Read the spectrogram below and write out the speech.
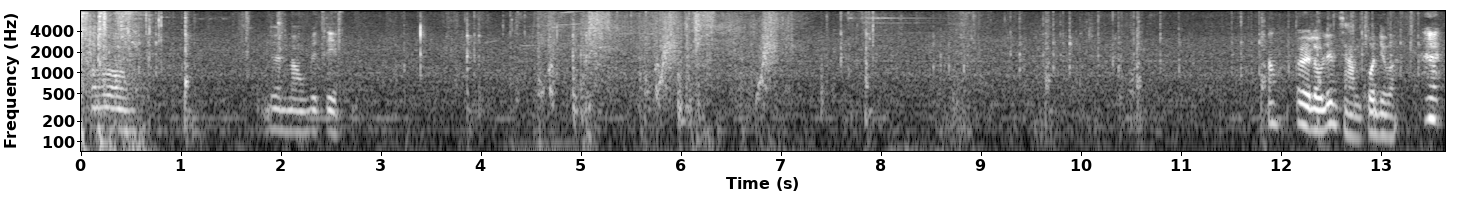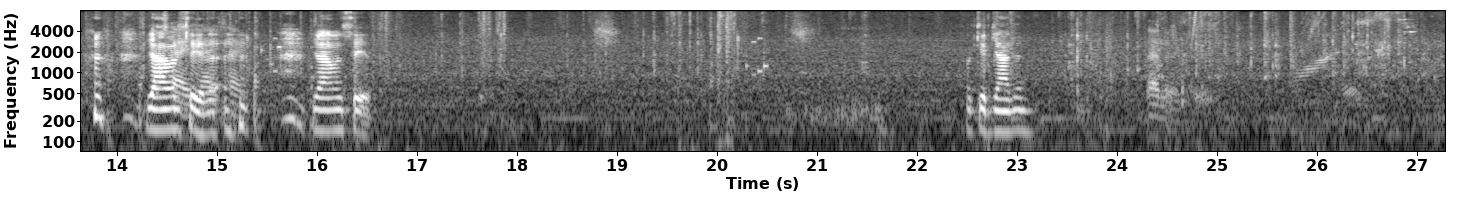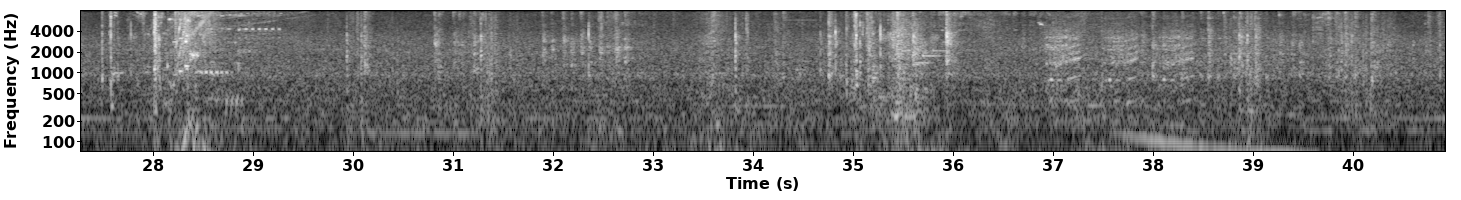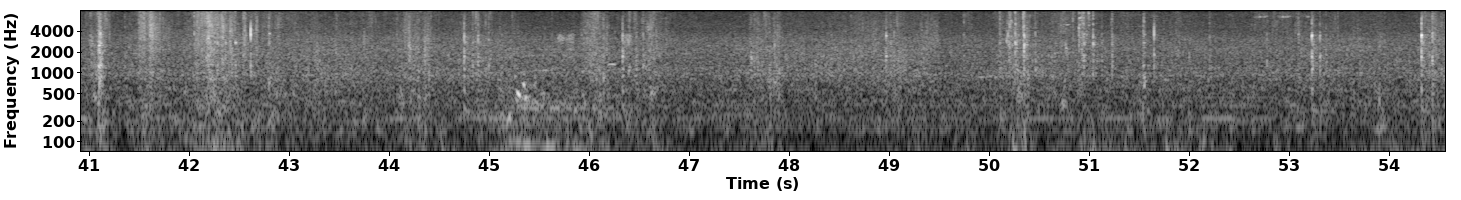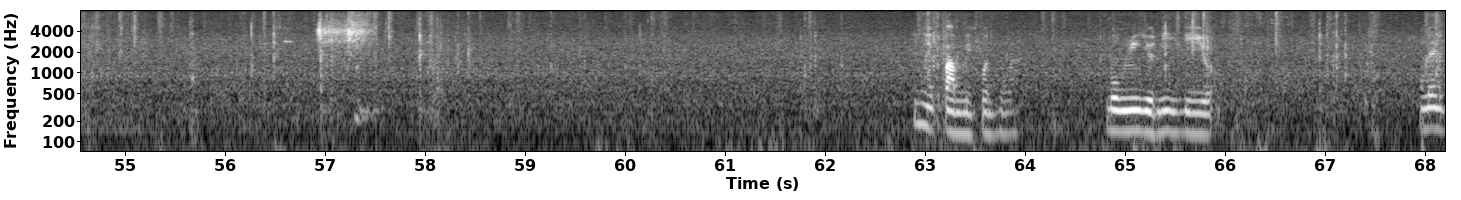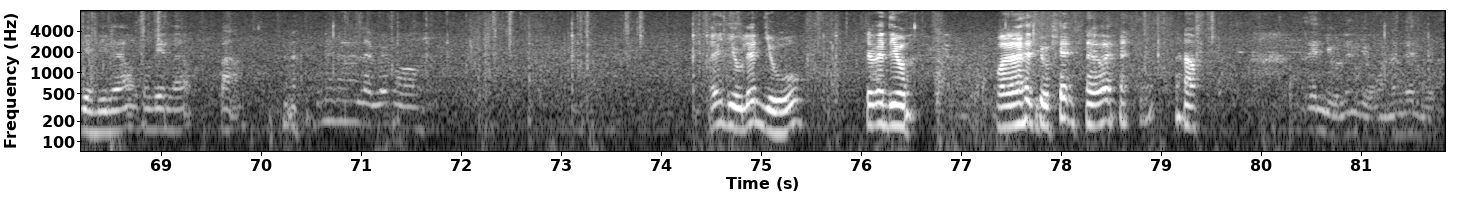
โอ้เดินมองไปติด เอ้าเออเราเล่นสามคนดีกว่ายามันเศษใช่อะใช่ใช่ ยามันเศษ มาเก็บยาด้วยได้เลย นี่ไงปั๊มมีคนปะวะวงยังอยู่นี่ดีอยู่ต้องเล่นเกมนี้แล้วต้องเล่นแล้วปั๊มไม่ได้อะไรไม่พอเอ้ยดิวเล่นอยู่ใช่ไหมดิวมาเลยดิวเล่นเลยเว้ยเอาเล่นอยู่เล่นอยู่วันนั้นเล่นอยู่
